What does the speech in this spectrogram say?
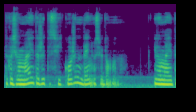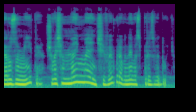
Так ось ви маєте жити свій кожен день усвідомлено. І ви маєте розуміти, що ваші найменші вибори вони вас призведуть.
